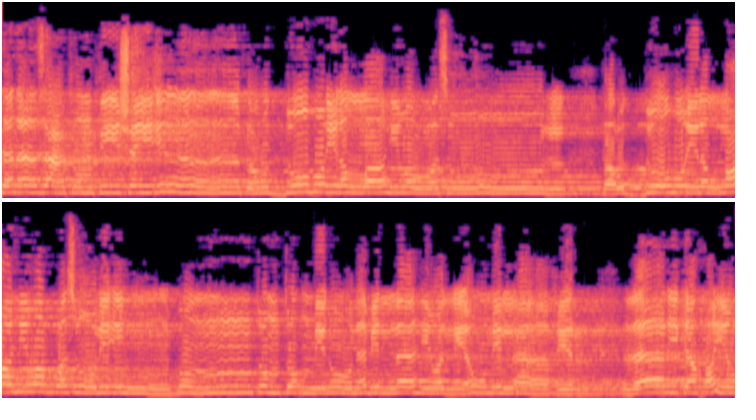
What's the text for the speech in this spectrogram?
تنازعتم في شيء فردوه إلى الله والرسول فردوه إلى الله والرسول إن كنتم تؤمنون بالله واليوم الآخر. ذلك خير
